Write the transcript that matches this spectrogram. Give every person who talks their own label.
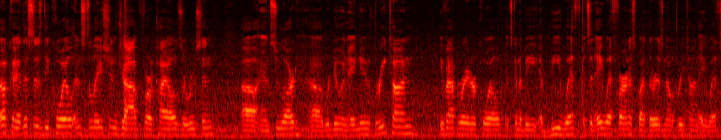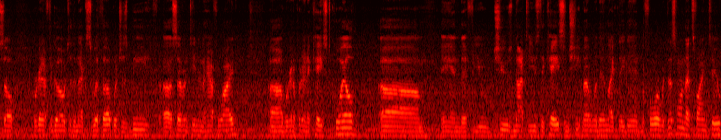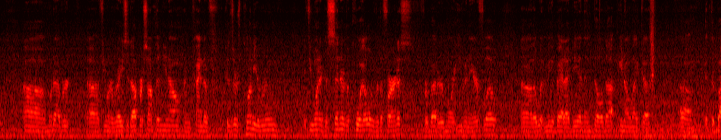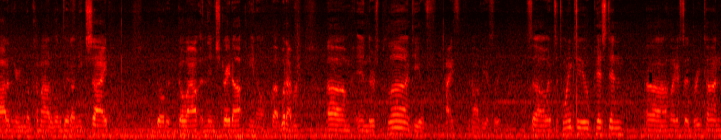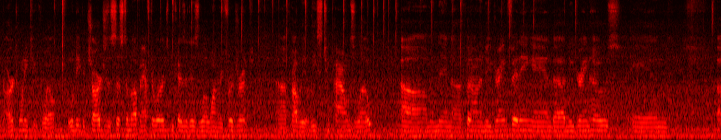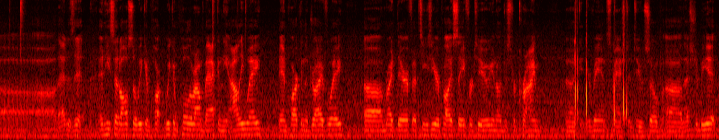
Speaker 1: Okay, this is the coil installation job for Kyle Zerrusen uh, and Soulard. Uh, we're doing a new three-ton evaporator coil. It's going to be a B width. It's an A width furnace, but there is no three-ton A width, so we're going to have to go to the next width up, which is B uh, 17 and a half wide. Uh, we're going to put in a cased coil. Um, and if you choose not to use the case and sheet metal it in like they did before with this one, that's fine too. Um, whatever. Uh, if you want to raise it up or something, you know, and kind of because there's plenty of room. If you wanted to center the coil over the furnace for better, more even airflow, uh, that wouldn't be a bad idea. And then build up, you know, like a, um, at the bottom here, you know, come out a little bit on each side and build it, go out and then straight up, you know. But whatever. Um, and there's plenty of height, obviously. So it's a 22 piston, uh, like I said, 3 ton R22 coil. We'll need to charge the system up afterwards because it is low on refrigerant, uh, probably at least 2 pounds low. Um, and then uh, put on a new drain fitting and uh, new drain hose and uh, that is it. And he said also we can park, we can pull around back in the alleyway and park in the driveway um, right there if that's easier, probably safer too, you know, just for crime, uh, getting your van smashed into. So uh, that should be it.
